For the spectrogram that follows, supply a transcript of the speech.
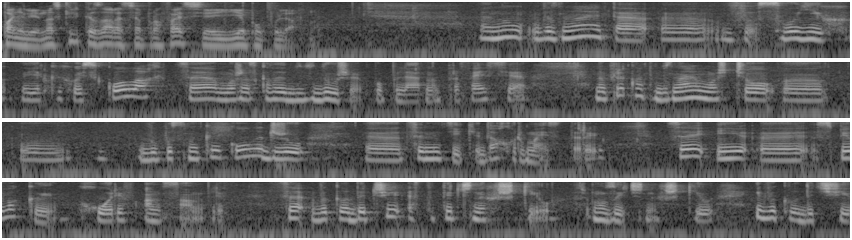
пані Лі, наскільки зараз ця професія є популярною? Е, Ну, ви знаєте, е, в своїх якихось колах це можна сказати дуже популярна професія. Наприклад, ми знаємо, що е, е, випускники коледжу це не тільки да, хормейстери, це і співаки хорів, ансамблів. Це викладачі естетичних шкіл, музичних шкіл, і викладачі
